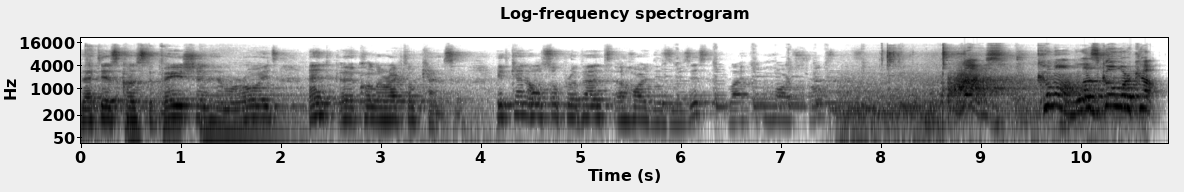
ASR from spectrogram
that is constipation, hemorrhoids, and uh, colorectal cancer. It can also prevent uh, heart diseases like heart strokes. Guys, come on, let's go work out.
